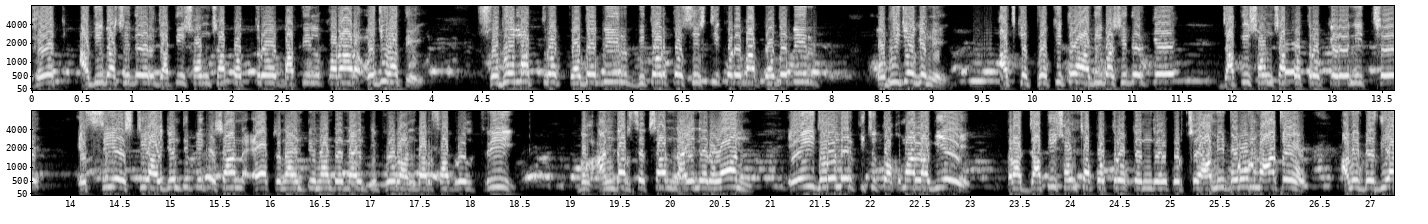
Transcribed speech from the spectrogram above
ফেক আদিবাসীদের জাতি শংসাপত্র বাতিল করার অজুহাতে শুধুমাত্র পদবীর বিতর্ক সৃষ্টি করে বা পদবীর অভিযোগ এনে আজকে প্রকৃত আদিবাসীদেরকে জাতি শংসাপত্র কেড়ে নিচ্ছে SC, ST identification act nineteen hundred ninety four under sub rule three এবং আন্ডার সেকশন নাইন এর ওয়ান এই ধরনের কিছু তকমা লাগিয়ে তারা জাতি শংসাপত্র কেন্দ্র করছে। আমি বরুণ মাহাতো, আমি বেদিয়া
